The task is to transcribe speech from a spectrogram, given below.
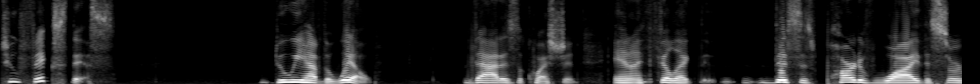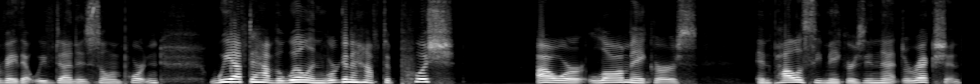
to fix this. Do we have the will? That is the question. And I feel like this is part of why the survey that we've done is so important we have to have the will and we're going to have to push our lawmakers and policymakers in that direction.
